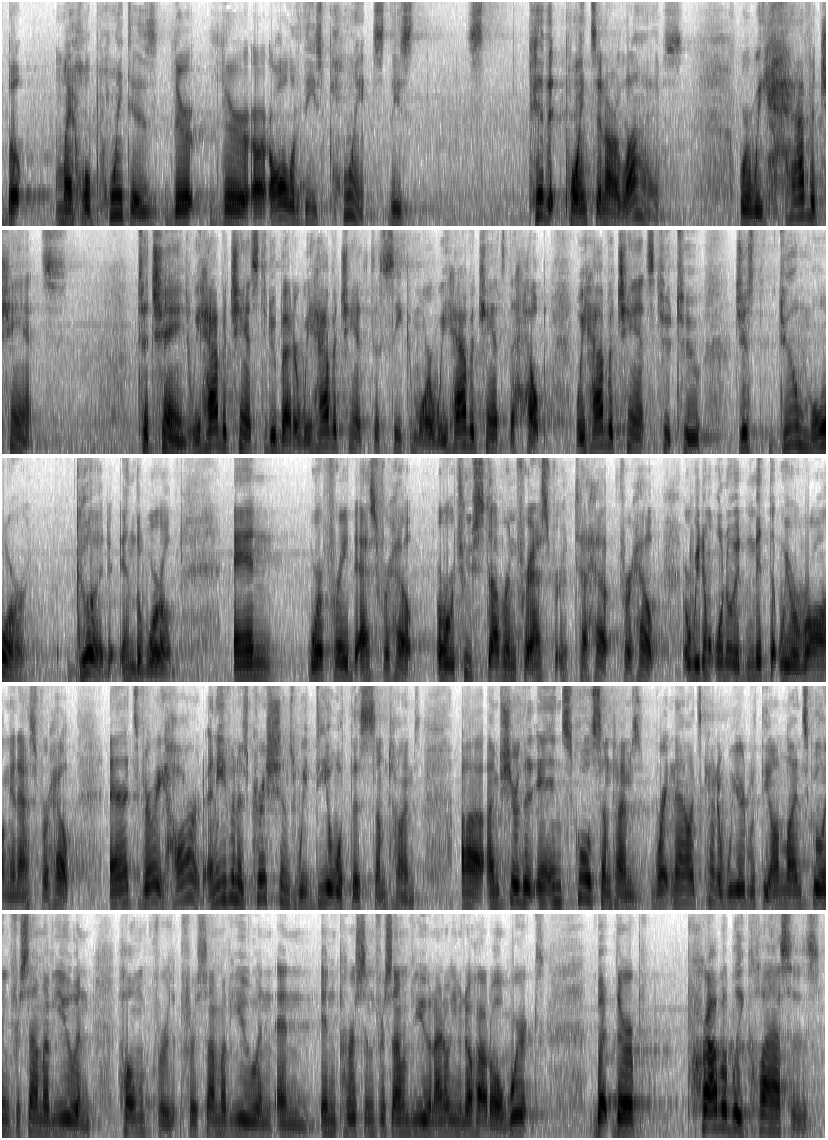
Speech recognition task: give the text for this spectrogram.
But my whole point is there, there are all of these points, these pivot points in our lives where we have a chance to change. We have a chance to do better. We have a chance to seek more. We have a chance to help. We have a chance to, to just do more good in the world. And we're afraid to ask for help, or we're too stubborn for ask for, to help, for help, or we don't want to admit that we were wrong and ask for help. And it's very hard. And even as Christians, we deal with this sometimes. Uh, I'm sure that in, in schools sometimes, right now it's kind of weird with the online schooling for some of you, and home for, for some of you, and, and in person for some of you, and I don't even know how it all works. But there are probably classes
